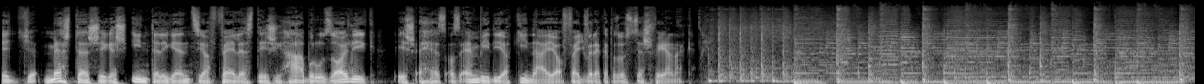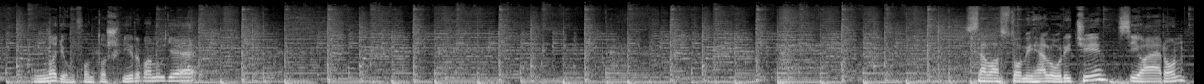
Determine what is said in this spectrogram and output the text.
egy mesterséges intelligencia fejlesztési háború zajlik, és ehhez az Nvidia kínálja a fegyvereket az összes félnek. Nagyon fontos hír van, ugye Szevasz Tomi, hello Ricsi! Szia Áron!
